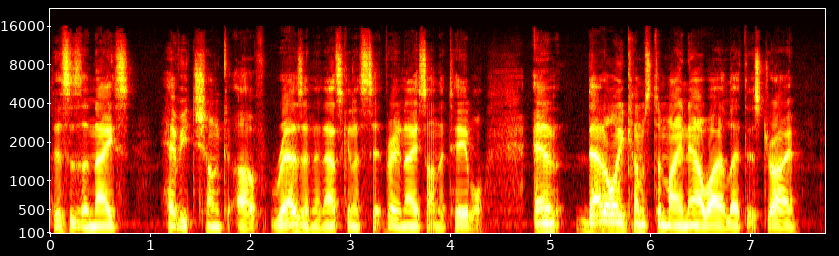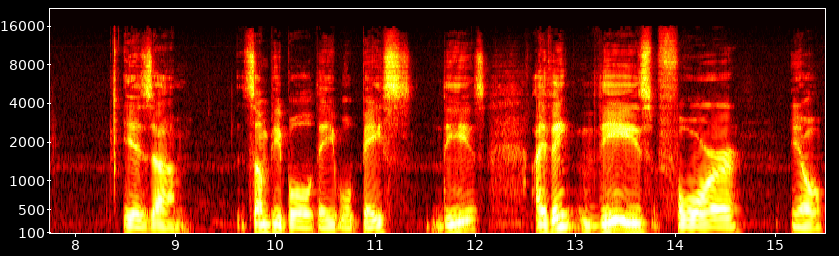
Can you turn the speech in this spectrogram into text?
this is a nice heavy chunk of resin and that's going to sit very nice on the table. And that only comes to mind now while I let this dry is um, some people, they will base these. I think these for, you know,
